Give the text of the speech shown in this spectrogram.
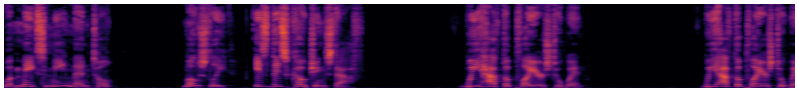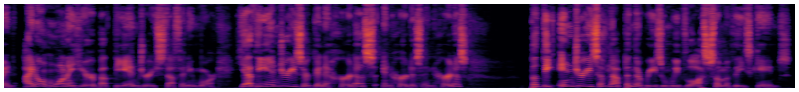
what makes me mental mostly is this coaching staff. We have the players to win. We have the players to win. I don't want to hear about the injury stuff anymore. Yeah, the injuries are going to hurt us and hurt us and hurt us, but the injuries have not been the reason we've lost some of these games.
